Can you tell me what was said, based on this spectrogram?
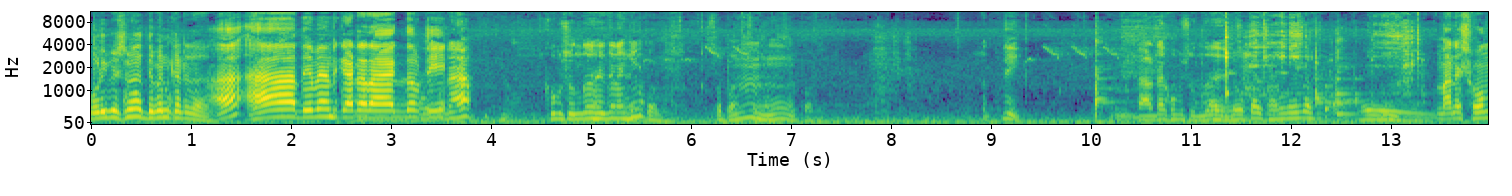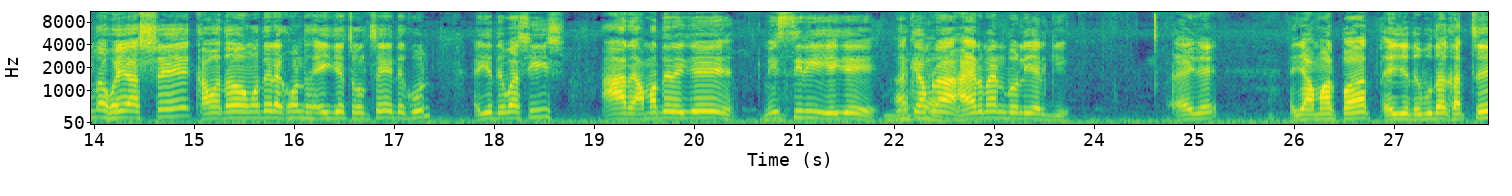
পরিবেশনা দেবেন কাটারা। হ্যাঁ, হ্যাঁ দেবেন ক্যাটারা একদম ঠিক। খুব সুন্দর হয়েছে নাকি? সুপার হুম, হুম। সত্যি? ডালটা খুব সুন্দর হয়েছে। লোকাল সাংবাদিক এই মানে সন্ধ্যা হয়ে আসছে খাওয়া দাওয়া আমাদের এখন এই যে চলছে দেখুন এই যে দেবাশিস আর আমাদের এই যে মিস্ত্রি এই যে যাকে আমরা হায়ারম্যান বলি আর কি। এই যে এই যে আমার পাত, এই যে দেবুদা খাচ্ছে।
